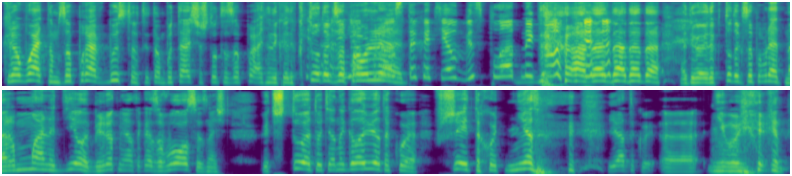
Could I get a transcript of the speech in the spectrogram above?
кровать там заправь быстро, ты там пытаешься что-то заправить. Она такая, кто так заправляет? Я просто хотел бесплатный кофе. Да, да, да, да, да. Она такая, кто так заправляет? Нормально дело. Берет меня такая за волосы, значит, говорит, что это у тебя на голове такое? В шее-то хоть нет? Я такой, «Э, не уверен.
